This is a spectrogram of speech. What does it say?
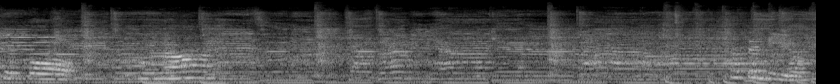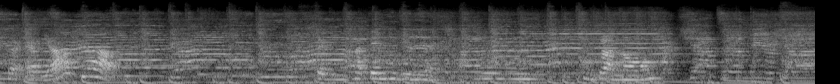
เทโกดีเนาะถ้าเต้นดีเนาะแต่แอบยากยากเป็นท่าเต้นที่ดีเนี่ยอืมสงสารน้องจุน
